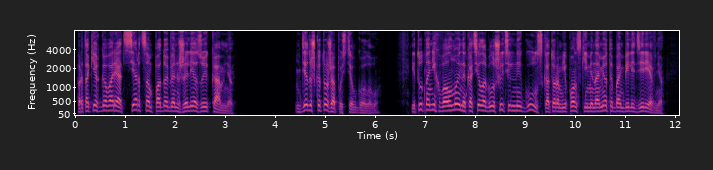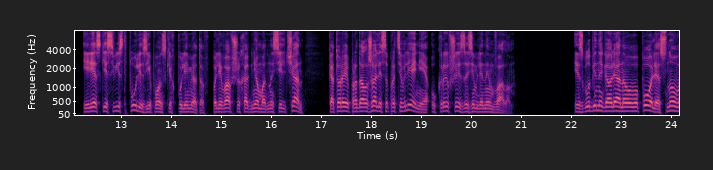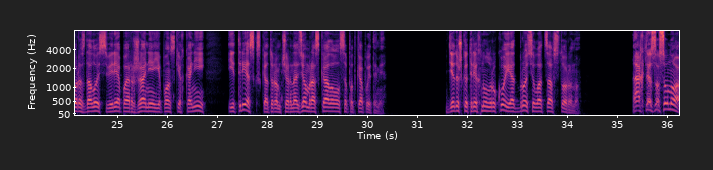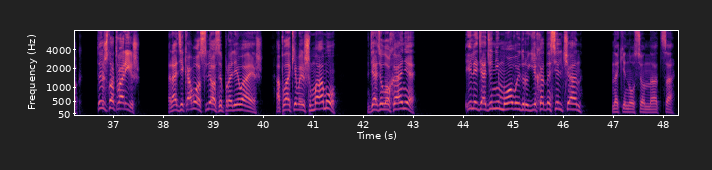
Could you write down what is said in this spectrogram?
Про таких говорят, сердцем подобен железу и камню. Дедушка тоже опустил голову. И тут на них волной накатил оглушительный гул, с которым японские минометы бомбили деревню, и резкий свист пуль из японских пулеметов, поливавших огнем односельчан, которые продолжали сопротивление, укрывшись за земляным валом. Из глубины гаулянового поля снова раздалось свирепое ржание японских коней и треск, с которым чернозем раскалывался под копытами. Дедушка тряхнул рукой и отбросил отца в сторону. «Ах ты, сосунок! Ты что творишь? Ради кого слезы проливаешь? Оплакиваешь маму? Дядю Лоханя? Или дядю Немова и других односельчан?» Накинулся он на отца.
